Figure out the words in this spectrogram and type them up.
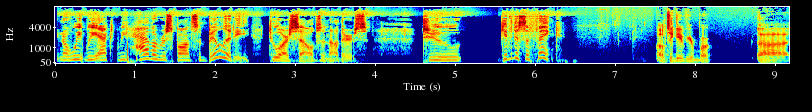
You know, we, we act, we have a responsibility to ourselves and others to give this a think? Well, to give your book uh,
